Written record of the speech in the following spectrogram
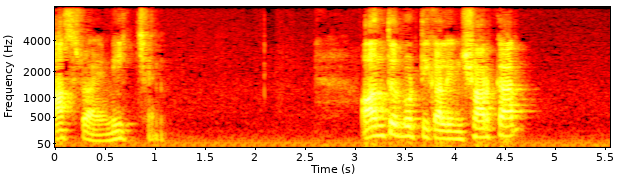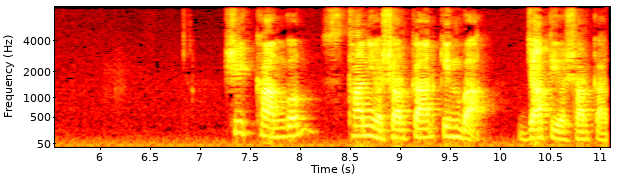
আশ্রয় নিচ্ছেন। অন্তর্বর্তীকালীন সরকার শিক্ষাঙ্গন স্থানীয় সরকার কিংবা জাতীয় সরকার,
